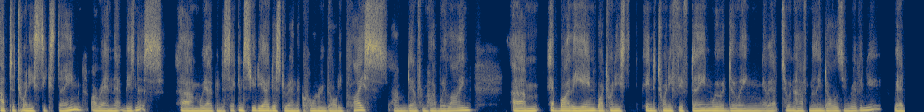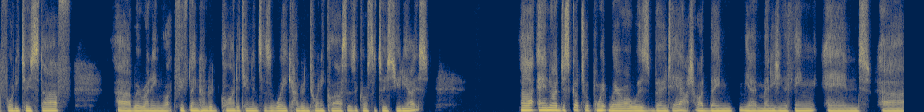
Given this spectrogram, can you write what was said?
up to 2016 i ran that business um, we opened a second studio just around the corner in Goldie Place, um, down from Hardware Lane. Um, by the end, by 20, end of 2015, we were doing about two and a half million dollars in revenue. We had 42 staff. Uh, we're running like 1,500 client attendances a week, 120 classes across the two studios. Uh, and I just got to a point where I was burnt out. I'd been, you know, managing the thing, and uh,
